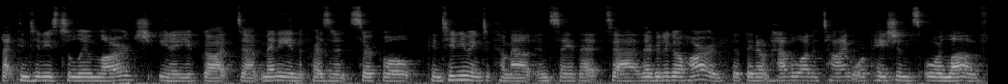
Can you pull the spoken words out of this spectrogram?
that continues to loom large. You know, you've got uh, many in the president's circle continuing to come out and say that uh, they're going to go hard, that they don't have a lot of time or patience or love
